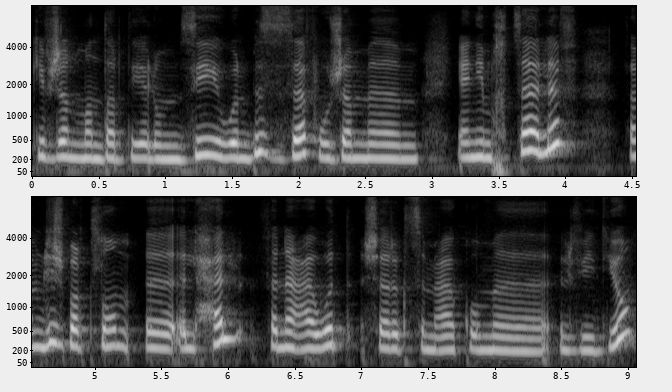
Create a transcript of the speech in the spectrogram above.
كيف جا المنظر ديالو مزيون بزاف وجا يعني مختلف. فملي جبرت لهم آه، الحل فانا عاود شاركت معكم آه، الفيديو.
